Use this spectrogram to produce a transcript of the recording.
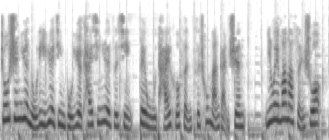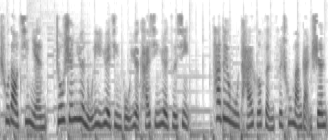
周深越努力越进步，越开心越自信，对舞台和粉丝充满感深。一位妈妈粉说：“出道七年，周深越努力越进步，越开心越自信，他对舞台和粉丝充满感深。”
